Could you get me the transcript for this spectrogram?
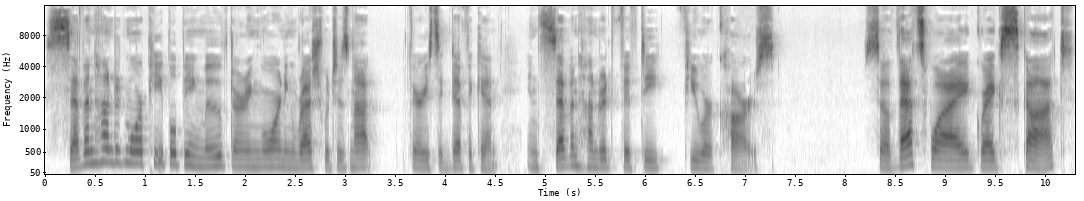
700 more people being moved during morning rush, which is not very significant, in 750 fewer cars. So that's why Greg Scott,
